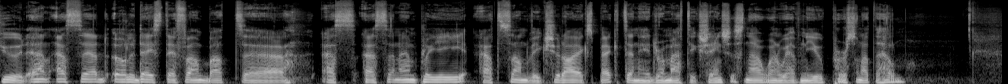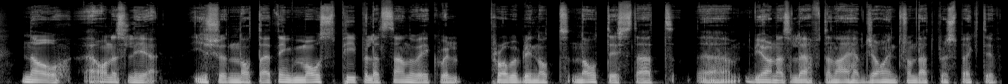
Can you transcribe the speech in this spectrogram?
Good. And as said, early days, Stefan, but uh, as as an employee at Sandvik, should I expect any dramatic changes now when we have a new person at the helm? No, honestly, you should not. I think most people at Sandvik will probably not notice that um, Björn has left and I have joined from that perspective.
